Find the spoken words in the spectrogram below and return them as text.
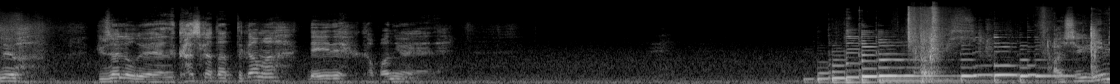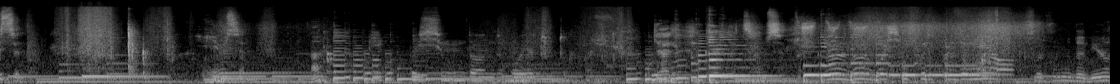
oluyor. Güzel oluyor yani. Kaç kat attık ama değdi. Kapanıyor yani. Ayşegül iyi misin? İyi misin? Ha? Bir başım döndü boya tuttu. Gel, gel yatırır mısın? Dur, dur. Dur başım fırfır dönüyor. Fırfır mı dönüyor?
